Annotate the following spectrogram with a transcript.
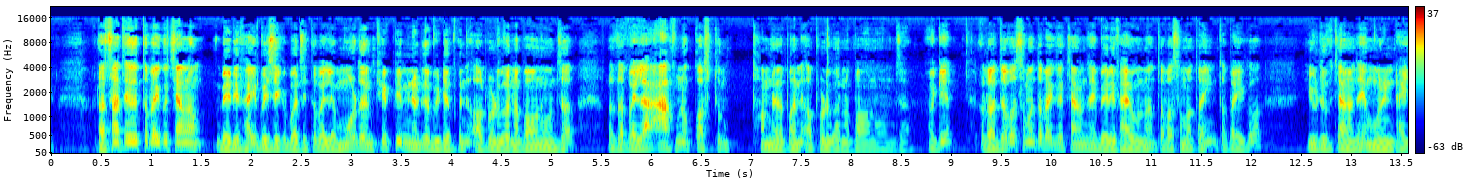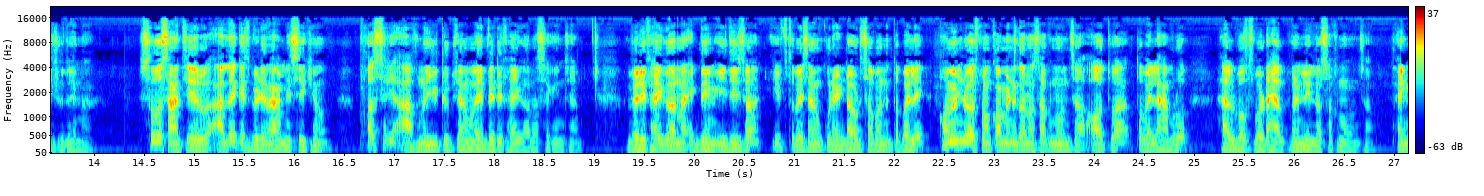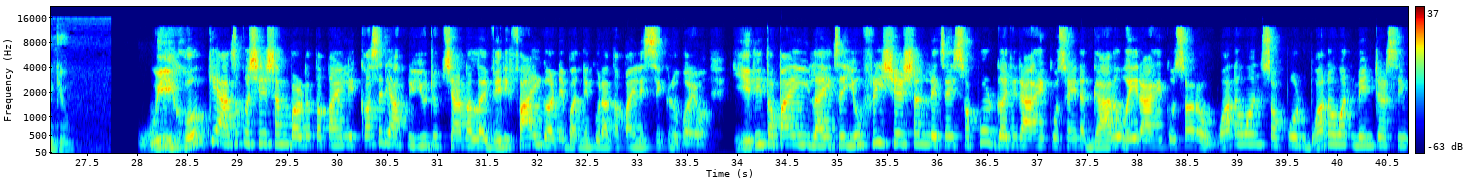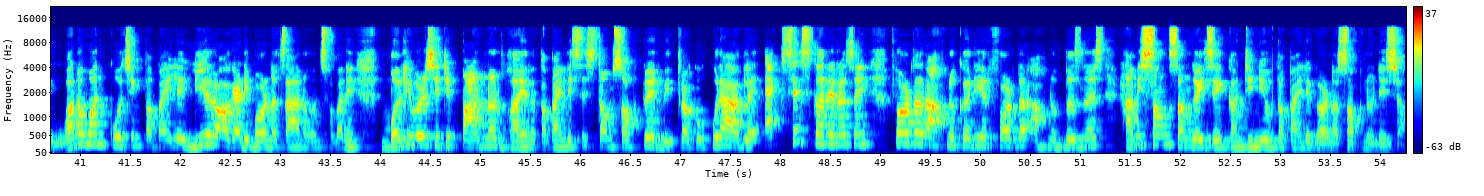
र साथै तपाईँको च्यानल भेरिफाई भइसकेपछि तपाईँले मोर देन फिफ्टी मिनटको भिडियो पनि अपलोड गर्न पाउनुहुन्छ र तपाईँलाई आफ्नो कस्टम थम्नेल पनि अपलोड गर्न पाउनुहुन्छ ओके र जबसम्म तपाईँको च्यानल चाहिँ भेरिफाई हुन तबसम्म चाहिँ तपाईँको युट्युब च्यानल चाहिँ मोनिटाइज हुँदैन। सो साथीहरू आजको यस भिडियोमा हामी सिक्यौँ। कसरी आफ्नो युट्युब च्यानललाई भेरिफाई गर्न सकिन्छ? भेरिफाई गर्न एकदम इजी छ। इफ तपाईँसँग कुनै डाउट छ भने तपाईँले कमेन्ट बक्समा कमेन्ट गर्न सक्नुहुन्छ अथवा तपाईँले हाम्रो हेल्प बक्सबाट हेल्प पनि लिन सक्नुहुन्छ। थ्याङ्क यू वी होप कि आजको सेसनबाट तपाईँले कसरी आफ्नो युट्युब च्यानललाई भेरिफाई गर्ने भन्ने कुरा तपाईँले सिक्नुभयो। यदि तपाईँलाई चाहिँ यो फ्री सेसनले चाहिँ सपोर्ट गरिराखेको छैन गाह्रो भइरहेको छ र one one support one one mentorship one one coaching तपाईँले लिएर अगाडि बढ्न चाहनुहुन्छ भने मल्टिभर्सिटी पार्टनर भएर तपाईँले सिस्टम सफ्टवेयरभित्रको कुराहरूलाई एक्सेस गरेर चाहिँ फर्दर आफ्नो करियर फर्दर आफ्नो बिजनेस हामी सँगसँगै चाहिँ कन्टिन्यू तपाईँले गर्न सक्नुहुनेछ।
